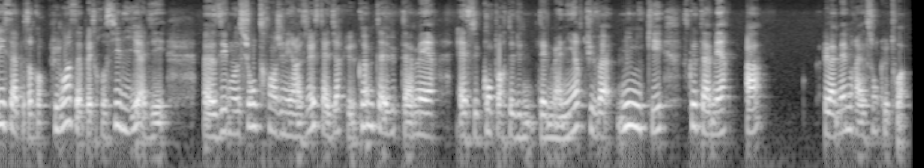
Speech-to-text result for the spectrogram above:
et ça peut être encore plus loin, ça peut être aussi lié à des euh, émotions transgénérationnelles, c'est-à-dire que comme tu as vu que ta mère, elle se comportait d'une telle manière, tu vas mimiquer ce que ta mère a la même réaction que toi.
